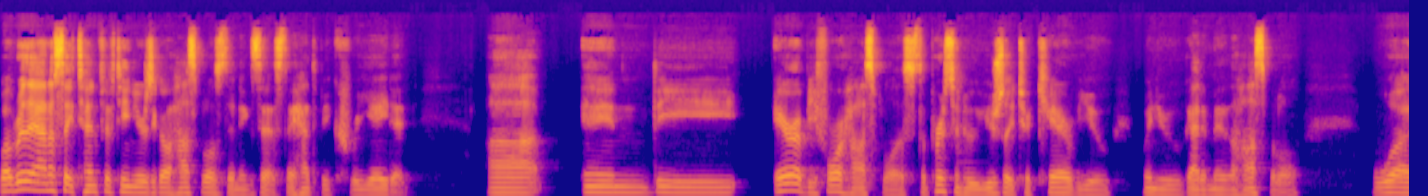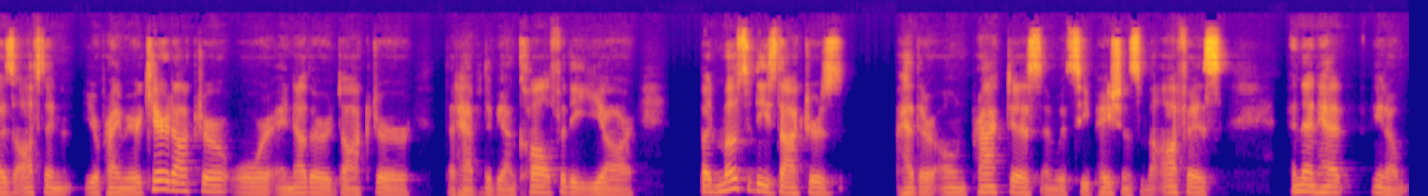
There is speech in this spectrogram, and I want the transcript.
Well, really, honestly, 10, 15 years ago, hospitalists didn't exist. They had to be created. Uh, in the era before hospitalists, the person who usually took care of you when you got admitted to the hospital was often your primary care doctor or another doctor that happened to be on call for the ER. But most of these doctors had their own practice and would see patients in the office and then had you know,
